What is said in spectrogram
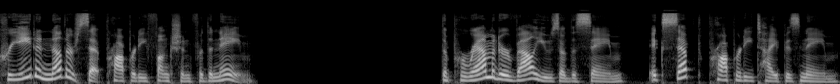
Create another set property function for the name. The parameter values are the same, except property type is name.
